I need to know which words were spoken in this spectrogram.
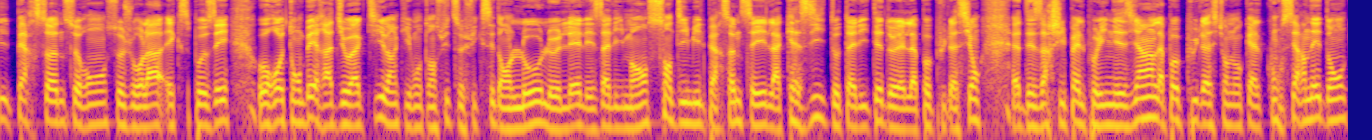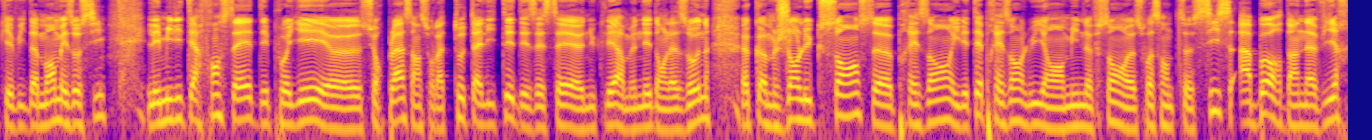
000 personnes seront ce jour-là exposées aux retombées radioactives hein, qui vont ensuite se fixer dans l'eau, le lait, les aliments. 110 000 personnes, c'est la quasi-totalité de la population des archipels polynésiens, la population locale concernée donc évidemment, mais aussi les militaires français déployés euh, sur place hein, sur la totalité des essais nucléaires menés dans la zone, euh, comme Jean-Luc Sens, euh, présent, il était présent lui en 1966 à bord d'un navire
